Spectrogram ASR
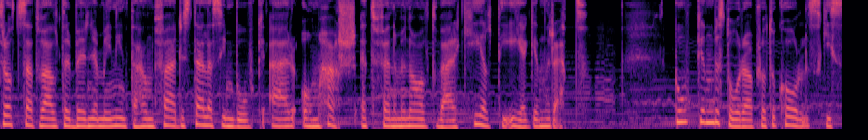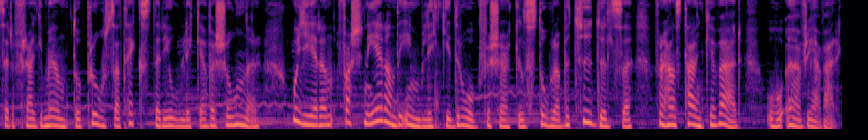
Trots att Walter Benjamin inte hann färdigställa sin bok är Om hash ett fenomenalt verk helt i egen rätt. Boken består av protokoll, skisser, fragment och prosatexter i olika versioner och ger en fascinerande inblick i drogförsökens stora betydelse för hans tankevärld och övriga verk.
